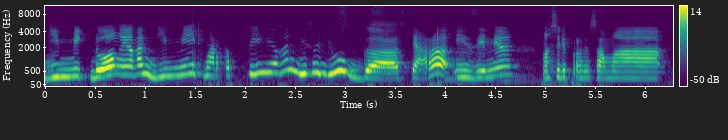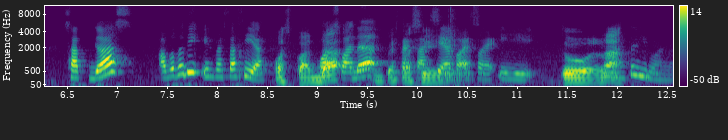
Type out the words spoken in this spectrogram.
gimmick doang? Ya kan gimmick marketing ya kan bisa juga. Secara izinnya masih diproses sama satgas. Apa tadi? Investasi ya? Waspada, waspada investasi. investasi atau SWI Betul. nah Nah, itu gimana?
